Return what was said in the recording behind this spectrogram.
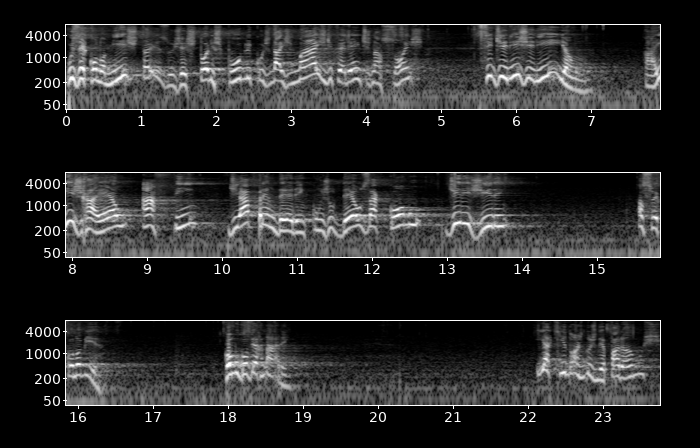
os economistas, os gestores públicos das mais diferentes nações se dirigiriam a Israel a fim de aprenderem com judeus a como dirigirem a sua economia. como governarem. E aqui nós nos deparamos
